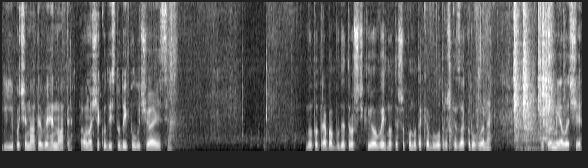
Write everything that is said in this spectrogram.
і починати вигинати. А воно ще кудись туди й виходить. Ну, то треба буде трошечки його вигнути, щоб воно таке було трошки закруглене. Ну, то мелочі.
